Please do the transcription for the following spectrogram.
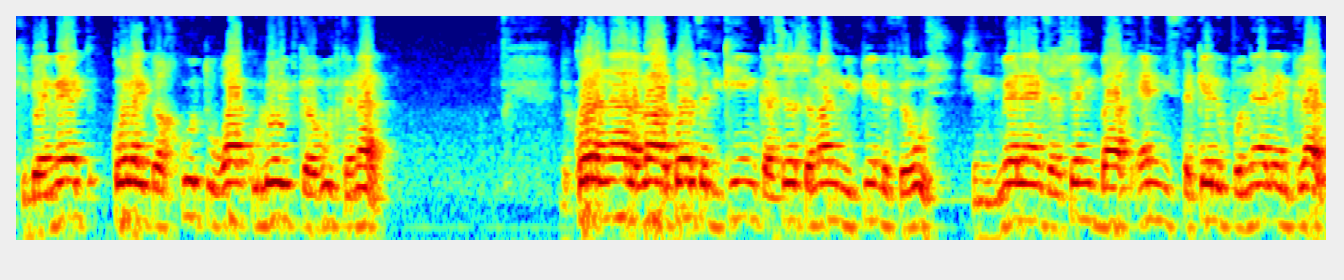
כי באמת כל ההתרחקות הוא רק כולו התקרבות כנ"ל. וכל הנ"ל עבר על כל הצדיקים כאשר שמענו מפיהם בפירוש, שנדמה להם שהשם יתברך אין מסתכל ופונה עליהם כלל,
